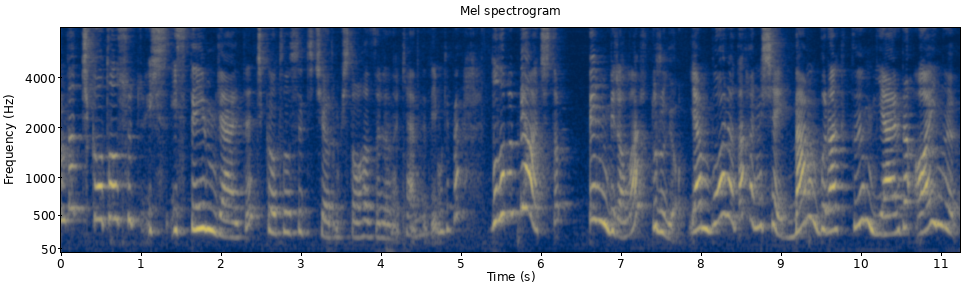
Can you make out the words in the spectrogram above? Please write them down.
anda çikolatalı süt is- isteğim geldi. Çikolatalı süt içiyordum işte o hazırlanırken dediğim gibi. Dolabı bir açtım benim biralar duruyor. Yani bu arada hani şey ben bıraktığım yerde aynı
